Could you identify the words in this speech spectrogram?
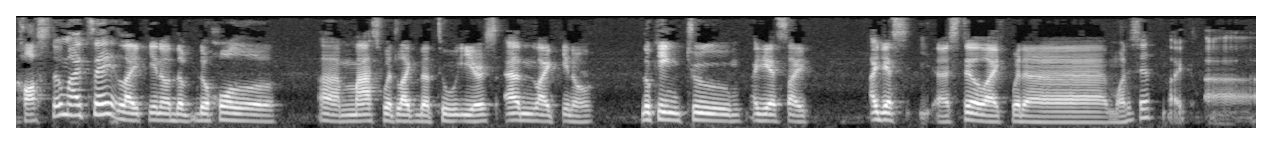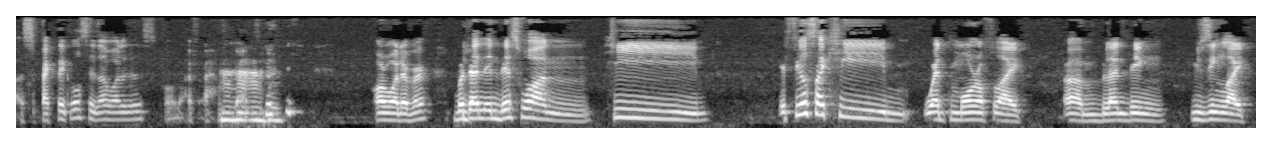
costume, I'd say, like you know the the whole uh, mask with like the two ears and like you know looking through, I guess like I guess uh, still like with a what is it like uh spectacles? Is that what it is called? I, I forgot Mhm, or whatever. But then in this one, he it feels like he went more of like um, blending using like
